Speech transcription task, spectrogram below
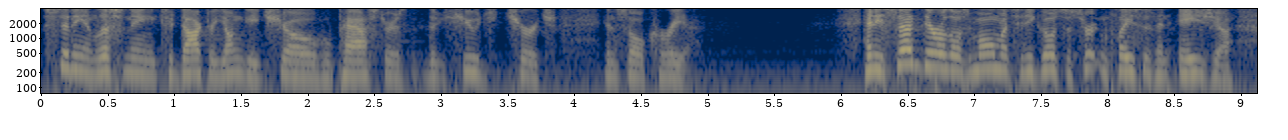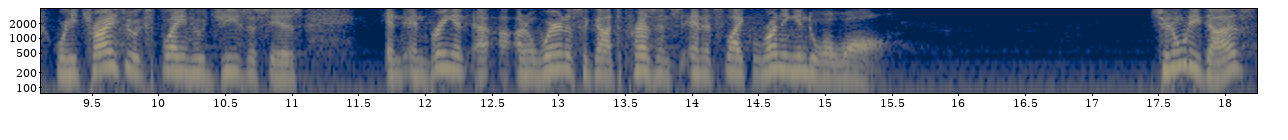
sitting and listening to Dr. Yonggi Cho, who pastors the huge church in Seoul, Korea. And he said there are those moments, and he goes to certain places in Asia where he tries to explain who Jesus is and, and bring in a, an awareness of God's presence, and it's like running into a wall. So, you know what he does?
